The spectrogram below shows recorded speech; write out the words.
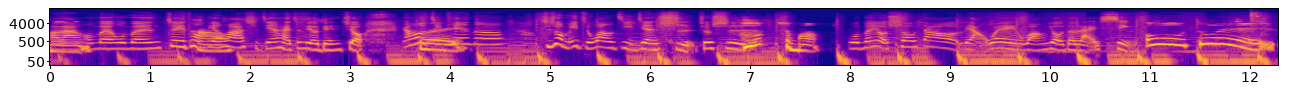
好啦，我们我们这一通电话时间还真的有点久。然后今天呢，其实我们一直忘记一件事，就是什么？我们有收到两位网友的来信哦，对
